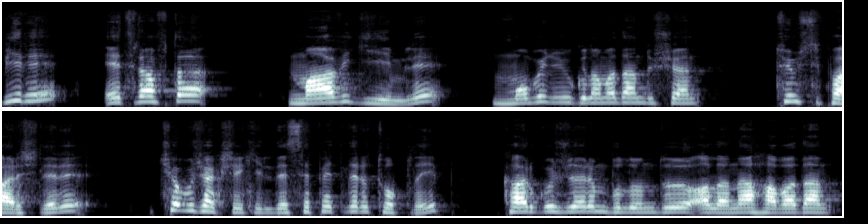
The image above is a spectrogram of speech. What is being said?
Biri etrafta mavi giyimli mobil uygulamadan düşen tüm siparişleri çabucak şekilde sepetleri toplayıp kargocuların bulunduğu alana havadan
